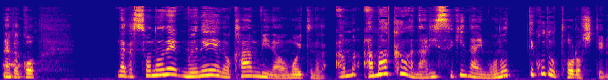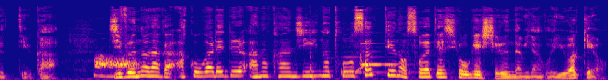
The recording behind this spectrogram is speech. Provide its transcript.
なんかこう、なんかそのね、胸への甘美な思いっていうのが甘甘くはなりすぎないものってことを吐露してるっていうか、自分のなんか憧れてるあの感じの遠さっていうのをそうやって表現してるんだみたいなこと言うわけよ。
